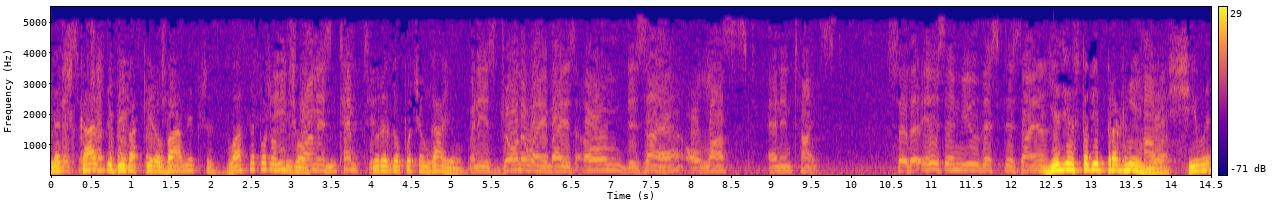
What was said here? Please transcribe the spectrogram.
lecz każdy bywa kierowany przez własne porządliwości, które go pociągają. Jest więc w Tobie pragnienie siły,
